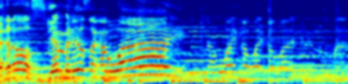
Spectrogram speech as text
Viajeros, bienvenidos a Hawái. Hawái, Hawái, Hawái, miren nomás.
